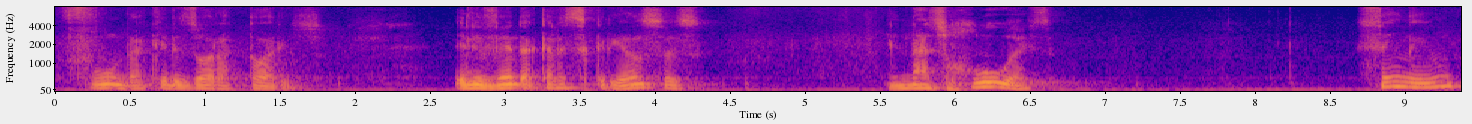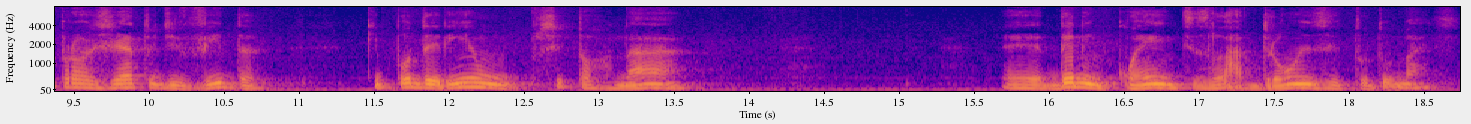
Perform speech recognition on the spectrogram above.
funda aqueles oratórios, ele vendo aquelas crianças nas ruas sem nenhum projeto de vida que poderiam se tornar é, delinquentes, ladrões e tudo mais.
